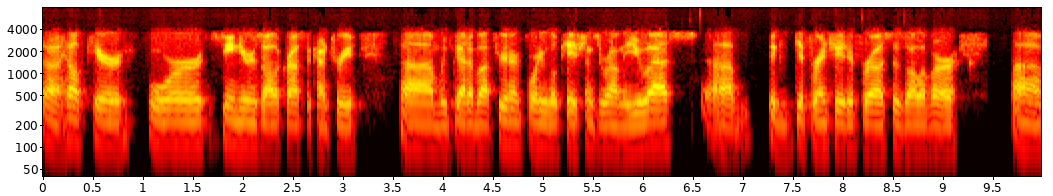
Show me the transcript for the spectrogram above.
uh, healthcare for seniors all across the country. Um, we've got about 340 locations around the U.S. Um, big differentiator for us is all of our uh,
